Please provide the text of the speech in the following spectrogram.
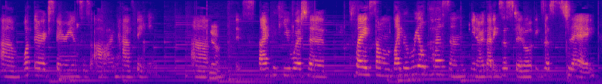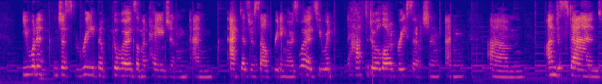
um, what their experiences are and have been. Um, Yeah. It's like if you were to play some like a real person, you know, that existed or exists today, you wouldn't just read the, the words on the page and, and act as yourself reading those words. You would have to do a lot of research and, and um, understand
